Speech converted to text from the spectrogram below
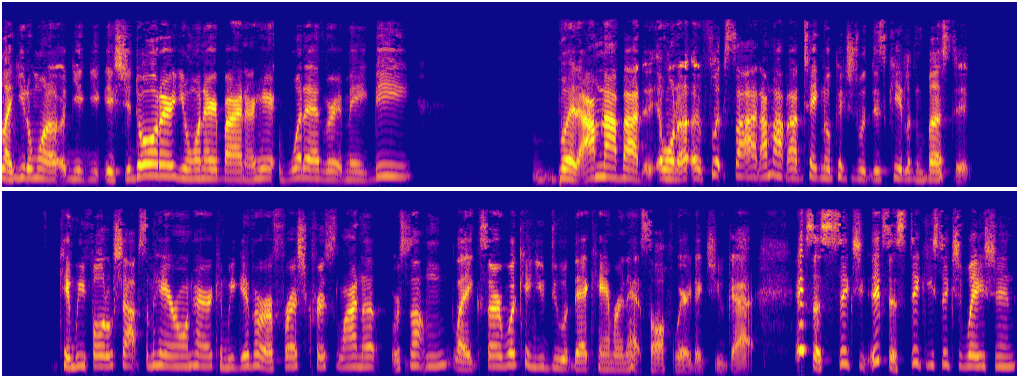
like you don't want to you, you, it's your daughter you don't want everybody in her hair whatever it may be. But i'm not about to, on a, flip side i'm not about to take no pictures with this kid looking busted. Can we photoshop some hair on her? Can we give her a fresh crisp lineup or something? Like sir what can you do with that camera and that software that you got? It's a six it's a sticky situation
